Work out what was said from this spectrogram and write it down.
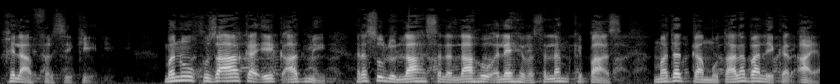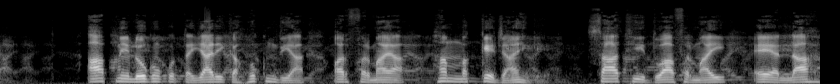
خلاف ورزی کی۔ بنو خزا کا ایک آدمی رسول اللہ صلی اللہ علیہ وسلم کے پاس مدد کا مطالبہ لے کر آیا۔ آپ نے لوگوں کو تیاری کا حکم دیا اور فرمایا، ہم مکے جائیں گے۔ ساتھ ہی دعا فرمائی، اے اللہ،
